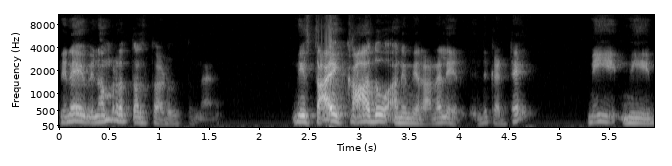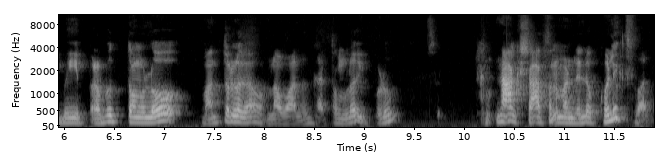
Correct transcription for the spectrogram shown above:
వినయ వినమ్రతలతో అడుగుతున్నాను. మీ స్థాయి కాదు అని మీరు అనలేరు. ఎందుకంటే మీ మీ మీ ప్రభుత్వంలో మంత్రులుగా ఉన్న వాళ్ళు గతంలో ఇప్పుడు నాకు శాసనమండలిలో కొలిక్స్ వాళ్ళు.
